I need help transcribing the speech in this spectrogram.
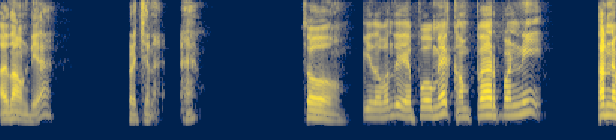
அதுதான் அவனுடைய பிரச்சனை. ஸோ இதை வந்து எப்போவுமே கம்பேர் பண்ணி தன்னை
